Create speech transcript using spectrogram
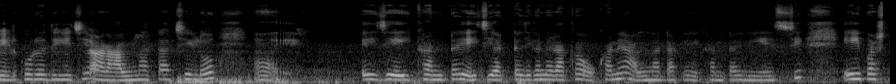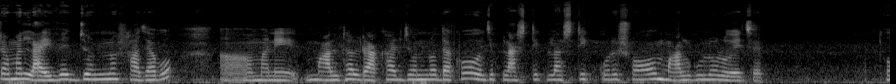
বের করে দিয়েছি। আর আলনাটা ছিল এই যে এইখানটায়, এই চেয়ারটা যেখানে রাখা, ওখানে আলনাটাকে এখানটায় নিয়ে এসেছি। এই পাশটা আমার লাইভের জন্য সাজাবো। মানে মাল ঠাল রাখার জন্য দেখো, ওই যে প্লাস্টিক প্লাস্টিক করে সব মালগুলো রয়েছে। তো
